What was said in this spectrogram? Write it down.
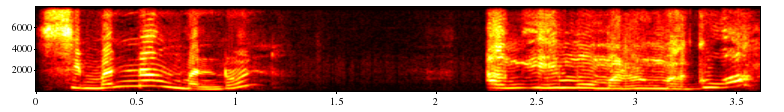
si Manang man ron? Ang imo marong maguang.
